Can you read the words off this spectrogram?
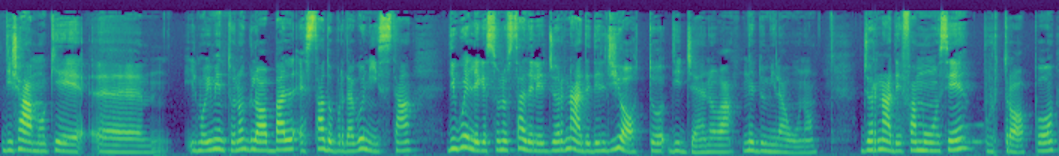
diciamo che eh, il movimento No Global è stato protagonista di quelle che sono state le giornate del G8 di Genova nel 2001. Giornate famose, purtroppo,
